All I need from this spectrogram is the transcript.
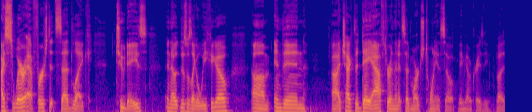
I swear at first it said like two days, and that, this was like a week ago. Um, and then uh, I checked the day after, and then it said March twentieth. So maybe I'm crazy, but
